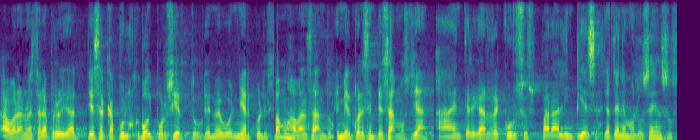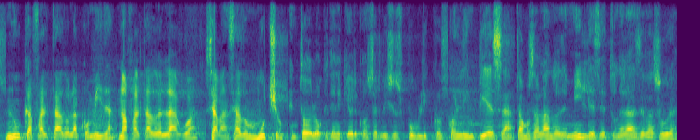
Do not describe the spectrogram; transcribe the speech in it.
ahora nuestra prioridad es Acapulco. Voy, por cierto, de nuevo el miércoles. Vamos avanzando. El miércoles empezamos ya a entregar recursos para limpieza. Ya tenemos los censos. Nunca ha faltado la comida, no ha faltado el agua. Se ha avanzado mucho en todo lo que tiene que ver con servicios públicos, con limpieza. Estamos hablando de miles de toneladas de basura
